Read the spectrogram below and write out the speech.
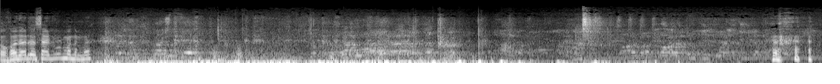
O kadar da sert vurmadın mı?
